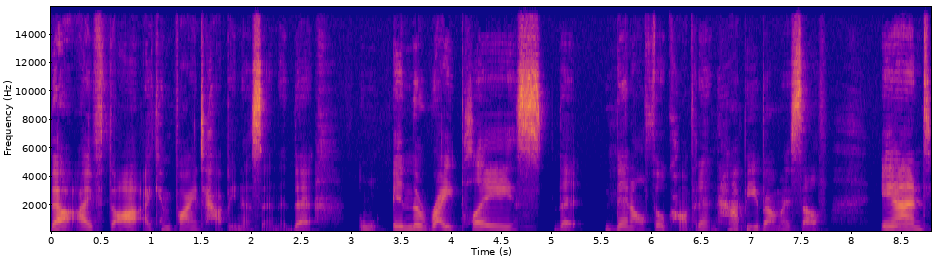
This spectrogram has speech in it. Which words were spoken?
that I've thought I can find happiness in, that in the right place, that then I'll feel confident and happy about myself. And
